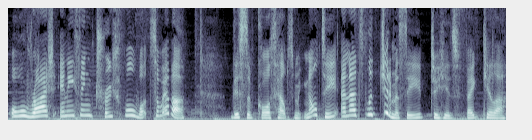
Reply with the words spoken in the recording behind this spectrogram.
or write anything truthful whatsoever. This, of course, helps McNulty and adds legitimacy to his fake killer.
